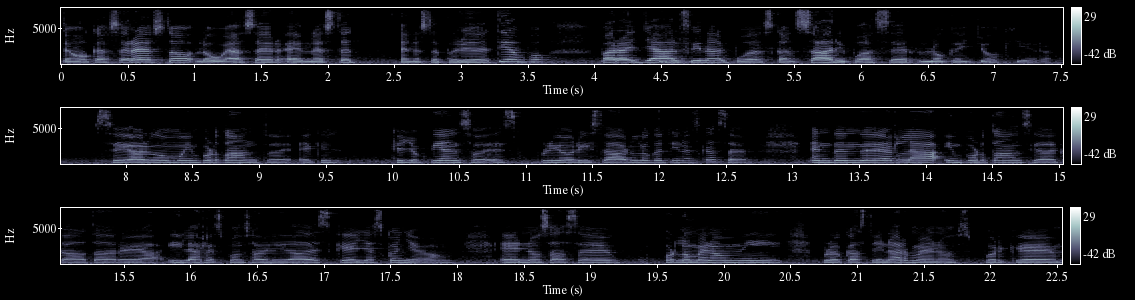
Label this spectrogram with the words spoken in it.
tengo que hacer esto, lo voy a hacer en este, en este periodo de tiempo, para ya al final poder descansar y poder hacer lo que yo quiera. Sí, algo muy importante es que que yo pienso es priorizar lo que tienes que hacer, entender la importancia de cada tarea y las responsabilidades que ellas conllevan, eh, nos hace, por lo menos a mí, procrastinar menos, porque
